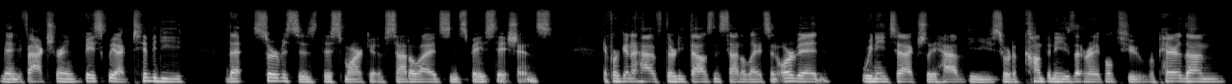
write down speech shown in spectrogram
manufacturing, basically activity that services this market of satellites and space stations. If we're going to have 30,000 satellites in orbit, we need to actually have the sort of companies that are able to repair them,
